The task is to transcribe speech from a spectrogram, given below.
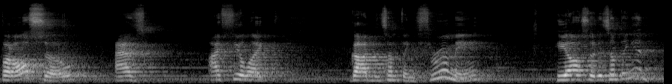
but also, as I feel like God did something through me, He also did something in.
